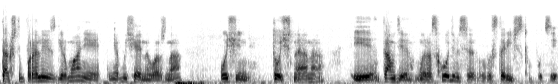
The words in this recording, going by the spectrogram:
Так что параллель с Германией необычайно важна, очень точная она. И там, где мы расходимся в историческом пути,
